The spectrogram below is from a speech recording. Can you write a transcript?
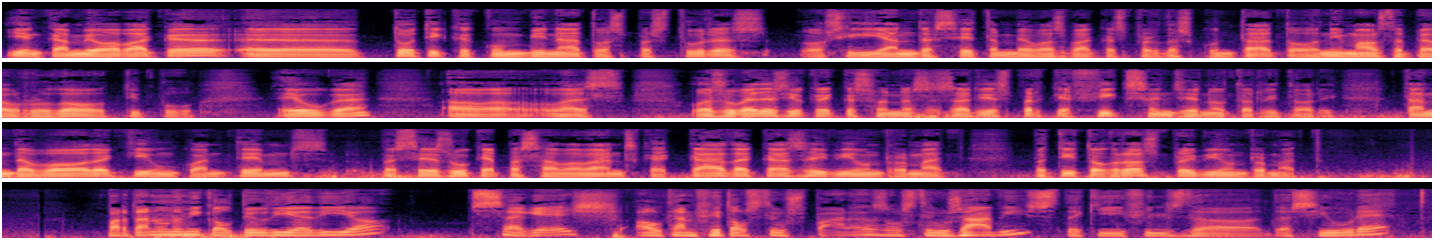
i en canvi la vaca, eh, tot i que combinat les pastures, o sigui, han de ser també les vaques per descomptat, o animals de peu rodó, tipus euga, eh, les, les ovelles jo crec que són necessàries perquè fixen gent al territori. Tant de bo d'aquí un quant temps passés el que passava abans, que cada casa hi havia un ramat, petit o gros, però hi havia un ramat. Per tant, una mica el teu dia a dia segueix el que han fet els teus pares, els teus avis, d'aquí fills de, de Siuret,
